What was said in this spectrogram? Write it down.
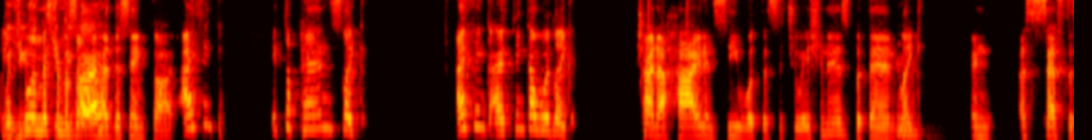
Would you, you- and Mr. Mazzara had the same thought. I think it depends. Like, I think I think I would like try to hide and see what the situation is, but then Mm-hmm. like and assess the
